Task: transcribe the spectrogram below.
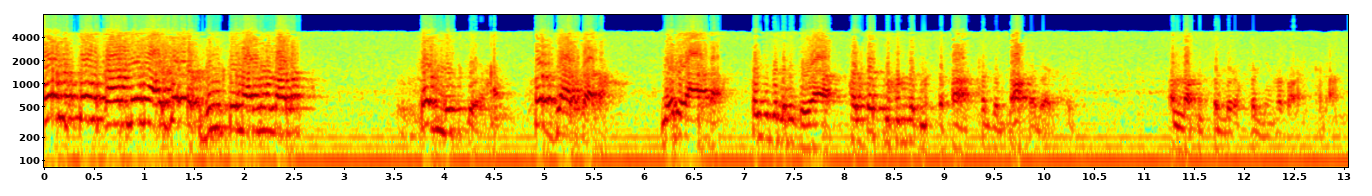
اور اس کے مقابلے میں آئیے تقدیر کے ماننے والا۔ سب لکھ گیا، سب جاتا رہا۔ میرے آقا، سید لگ گیا حضرت محمد مصطفیٰ صلی اللہ علیہ وسلم۔ اللہ صلی وسلم وبارک کلام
